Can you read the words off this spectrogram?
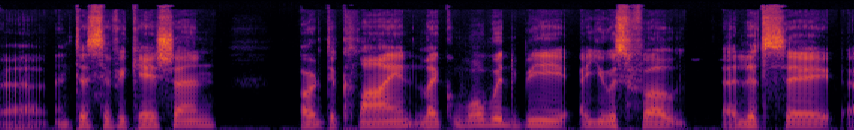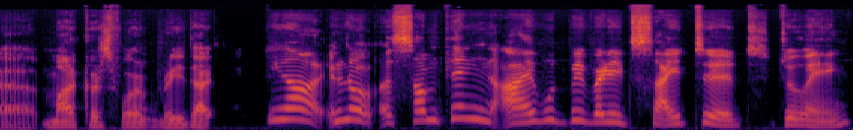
uh, intensification or decline? Like, what would be a useful let's say, uh, markers for Mm. periodization? Yeah, you know, uh, something I would be very excited doing,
